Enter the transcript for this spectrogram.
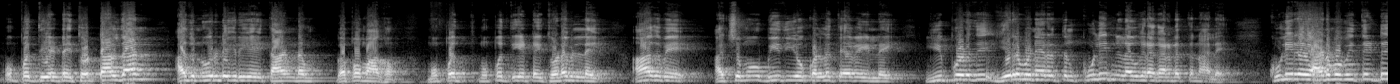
முப்பத்தி எட்டை தொட்டால்தான் அது நூறு டிகிரியை தாண்டும் வெப்பமாகும். முப்பத் முப்பத்தி எட்டை தொடவில்லை. ஆகவே அச்சமோ பீதியோ கொள்ள தேவையில்லை. இப்பொழுது இரவு நேரத்தில் குளிர் நிலவுகிற காரணத்தினாலே குளிரை அனுபவித்துட்டு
